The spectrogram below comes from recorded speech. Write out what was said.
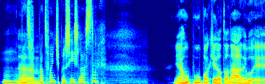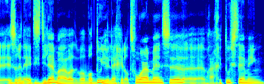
Mm -hmm. wat, um, wat vond je precies lastig? Ja, hoe, hoe pak je dat dan aan? Is er een ethisch dilemma? Wat, wat, wat doe je? Leg je dat voor aan mensen? Uh, vraag je toestemming?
